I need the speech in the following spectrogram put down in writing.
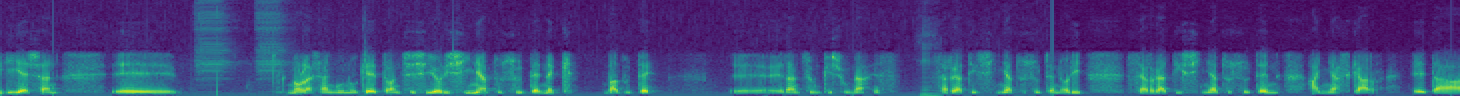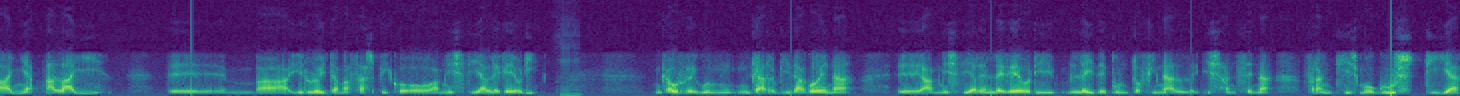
egia esan e, nola esango nuke trantzizio hori sinatu zutenek badute e, erantzunkizuna ez hmm. zergatik sinatu zuten hori zergatik sinatu zuten ainazkar eta aina alai e, ba, iruroita mazazpiko amnistia lege hori hmm. gaur egun garbi dagoena e, amnistiaren lege hori leide punto final izan zena, frankismo guztia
